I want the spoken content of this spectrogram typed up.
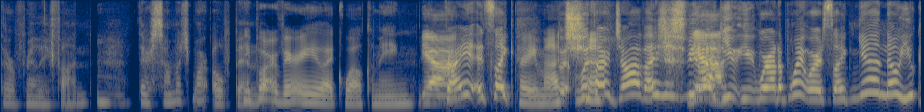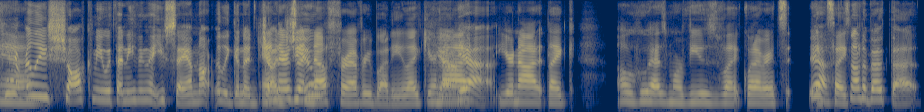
They're really fun. Mhm. They're so much more open. People are very like welcoming, Yeah. right? It's like very w- much. with our job, I just feel Yeah. like you, you we're at a point where it's like, yeah, no, you can't Yeah. really shock me with anything that you say. I'm not really gonna judge and there's you. enough for everybody. Like you're Yeah. not. Yeah. You're not like, oh, who has more views? Like whatever. It's Yeah, it's like it's not about that.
